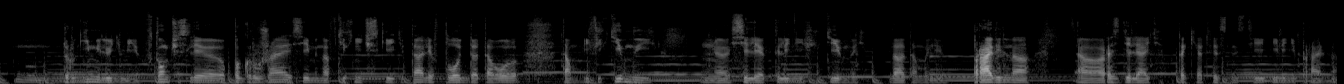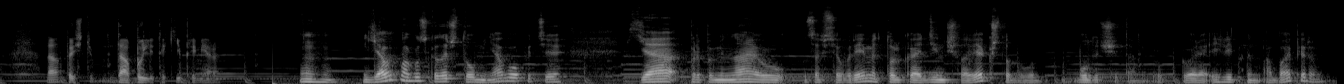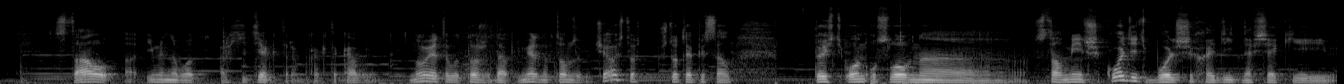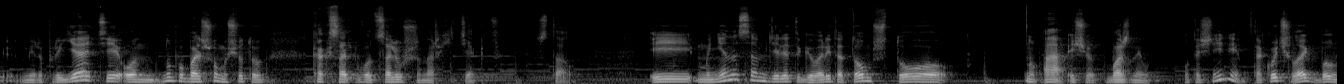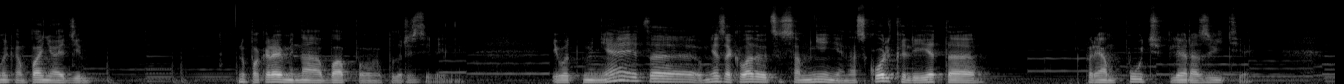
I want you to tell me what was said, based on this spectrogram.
другими людьми, в том числе погружаясь именно в технические детали, вплоть до того, там эффективный э, селект или неэффективный, да, там или правильно э, разделять такие ответственности или неправильно, да, то есть да, были такие примеры. Угу. Я вот могу сказать, что у меня в опыте я припоминаю за все время только один человек, чтобы вот, будучи там, грубо говоря, элитным абапером, стал а, именно вот архитектором как таковым. Ну, это вот тоже, да, примерно в том заключалось, то, что ты описал. То есть он условно стал меньше кодить, больше ходить на всякие мероприятия. Он, ну, по большому счету, как вот solution архитект стал. И мне на самом деле это говорит о том, что Ну, а, еще важное уточнение. Такой человек был на компанию один. Ну, по крайней мере, на БАП подразделении. И вот меня это... У меня закладывается сомнение, насколько ли это прям путь для развития.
